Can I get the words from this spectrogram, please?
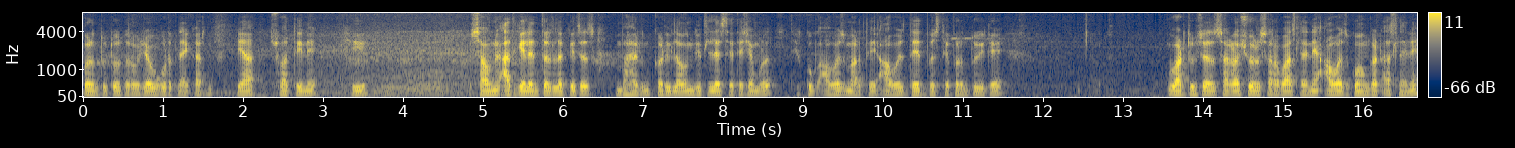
परंतु तो दरवाजा उघडत नाही. कारण या स्वातीने ही सावणी आत गेल्यानंतर लगेचच बाहेरून कडी लावून घेतलेली असते. त्याच्यामुळं हे खूप आवाज मारते आवाज देत बसते. परंतु इथे वाढदिवसाचा सगळा शोर सराबा असल्याने आवाज गोंगाट असल्याने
